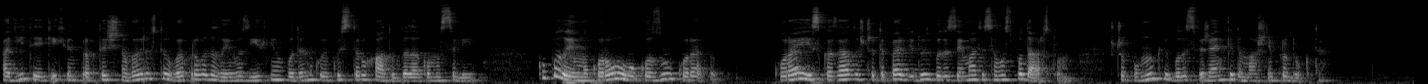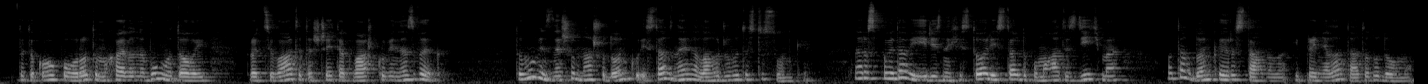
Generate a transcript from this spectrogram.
а діти, яких він практично виростив, випроводили його з їхнього будинку якусь стару хату в далекому селі. Купили йому корову, козу, куре... курей і сказали, що тепер дідусь буде займатися господарством, щоб у внуків були свіженькі домашні продукти. До такого повороту Михайло не був готовий працювати, та ще й так важко він не звик. Тому він знайшов нашу доньку і став з нею налагоджувати стосунки. Не розповідав їй різних історій, став допомагати з дітьми. Отак донька і розтанула і прийняла тата додому.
